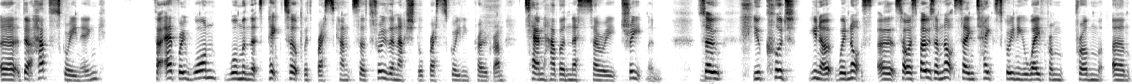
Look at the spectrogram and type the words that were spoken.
uh, that have screening for every one woman that's picked up with breast cancer through the National Breast Screening Programme, 10 have unnecessary treatment. So you could, you know, we're not, uh, so I suppose I'm not saying take screening away from, from um,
